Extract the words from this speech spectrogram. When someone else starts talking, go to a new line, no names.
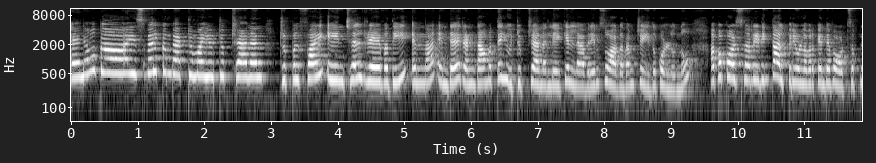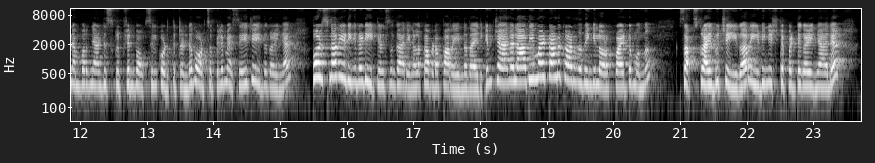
Hello guys welcome back to my YouTube channel triple five angel Revathi എന്ന എന്റെ രണ്ടാമത്തെ YouTube ചാനലിലേക്ക് എല്ലാവരെയും സ്വാഗതം ചെയ്തു കൊള്ളുന്നു. അപ്പോൾ പേഴ്സണൽ റീഡിംഗ് താല്പര്യമുള്ളവർക്ക് എന്റെ വാട്സപ്പ് നമ്പർ ഞാൻ ഡിസ്ക്രിപ്ഷൻ ബോക്സിൽ കൊടുത്തിട്ടുണ്ട്. വാട്സപ്പിൽ മെസ്സേജ് ചെയ്ത് കഴിഞ്ഞാൽ പേഴ്സണൽ റീഡിങ്ങിന്റെ ഡീറ്റെയിൽസും കാര്യങ്ങളൊക്കെ അവിടെ പറയുന്നതായിരിക്കും. ചാനൽ ആദ്യമായിട്ടാണ് കാണുന്നതെങ്കിൽ ഉറപ്പായിട്ടും ഒന്ന് സബ്സ്ക്രൈബ് ചെയ്യുക റീഡിംഗ് ഇഷ്ടപ്പെട്ട് കഴിഞ്ഞാൽ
